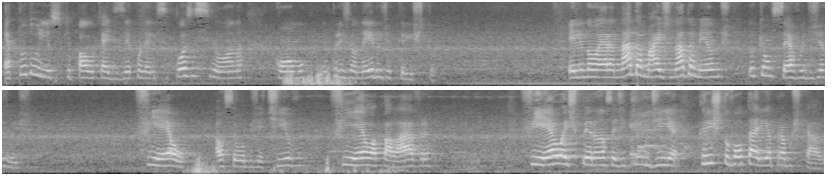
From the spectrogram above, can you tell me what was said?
É tudo isso que Paulo quer dizer quando ele se posiciona como um prisioneiro de Cristo. Ele não era nada mais, nada menos do que um servo de Jesus. Fiel ao seu objetivo, fiel à palavra, fiel à esperança de que um dia Cristo voltaria para buscá-lo.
